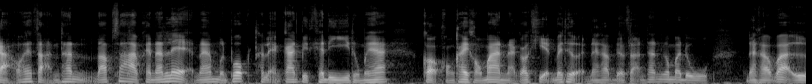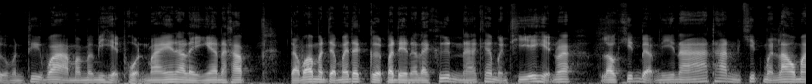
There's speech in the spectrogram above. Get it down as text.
กล่าวให้ศาลท่านรับทราบแค่นั้นแหละนะเหมือนพวกแถลงการปิดคดีถูกไหมฮะ กาะของใครของมันนะก็เขียนไปเถอะนะครับ เดี๋ยวศาลท่านก็มาดูนะครับ ว่าเออมันที่ว่ามันมันมีเหตุผลไหมอะไรเงี้ยนะครับ แต่ว่ามันจะไม่ได้เกิดประเด็นอะไรขึ้นนะแค่เหมือนชี้ให้เห็นว่าเราคิดแบบนี้นะ ท่านคิดเหมือนเราไหม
